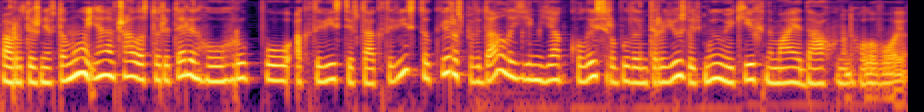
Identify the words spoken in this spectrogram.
Пару тижнів тому я навчала сторітелінгу групу активістів та активісток і розповідала їм, як колись робила інтерв'ю з людьми, у яких немає даху над головою.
